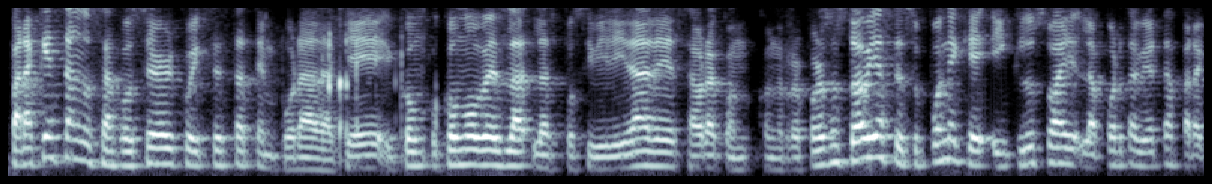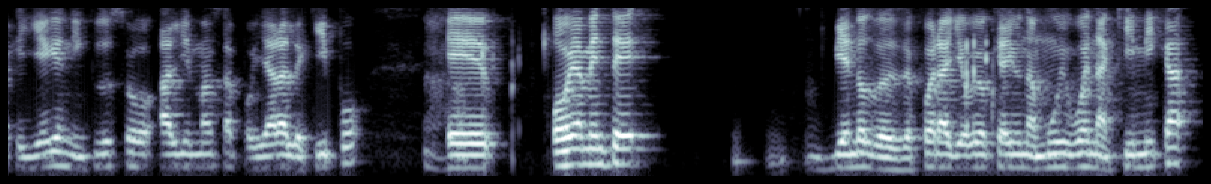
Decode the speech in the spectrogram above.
¿para qué están los San José Earthquakes esta temporada? ¿Qué, cómo, cómo, ves las posibilidades ahora con, con, los refuerzos? Todavía se supone que incluso hay la puerta abierta para que lleguen incluso alguien más a apoyar al equipo. Eh, obviamente, viéndolo desde fuera, yo veo que hay una muy buena química.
